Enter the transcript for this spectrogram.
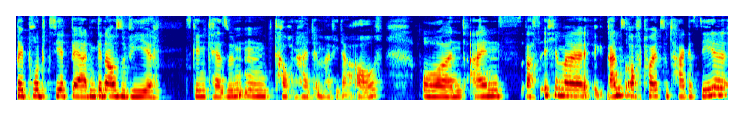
reproduziert werden, genauso wie Skincare-Sünden, die tauchen halt immer wieder auf. Und eins, was ich immer ganz oft heutzutage sehe,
